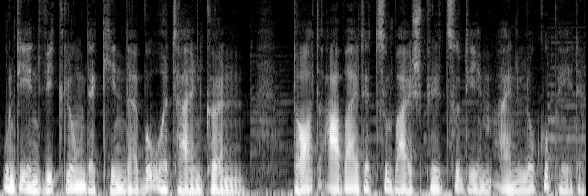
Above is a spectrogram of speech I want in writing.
und die Entwicklung der Kinder beurteilen können. Dort arbeitet zum Beispiel zudem ein Lokopäde.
